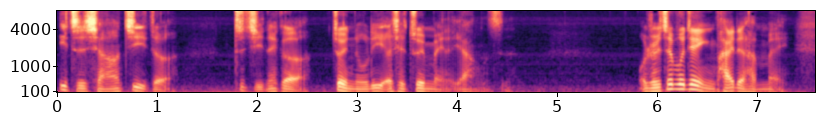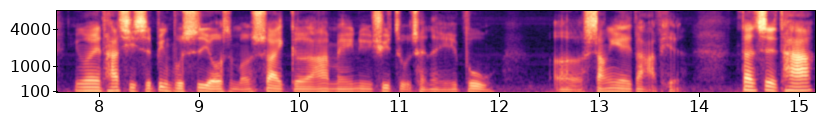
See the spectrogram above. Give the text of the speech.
一直想要记得。自己那个最努力而且最美的样子，我觉得这部电影拍的很美，因为它其实并不是由什么帅哥啊美女去组成的一部呃商业大片，但是它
